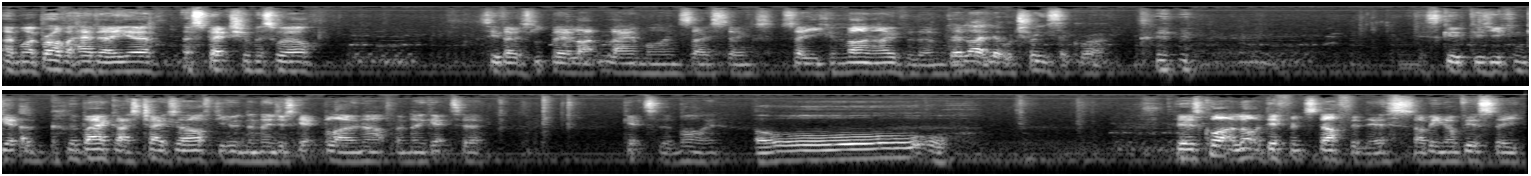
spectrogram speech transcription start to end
And my brother had a, uh, a Spectrum as well. See those, they're like landmines, those things. So you can run over them. They're like little trees that grow. It's good because you can get the, the bad guys chase after you and then they just get blown up and they get to get to the mine. Oh. There's quite a lot of different stuff in this. I mean, obviously,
